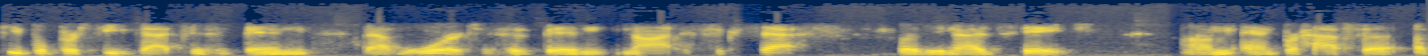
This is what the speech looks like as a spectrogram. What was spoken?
people perceive that to have been that war to have been not a success for the United States, um, and perhaps a, a,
